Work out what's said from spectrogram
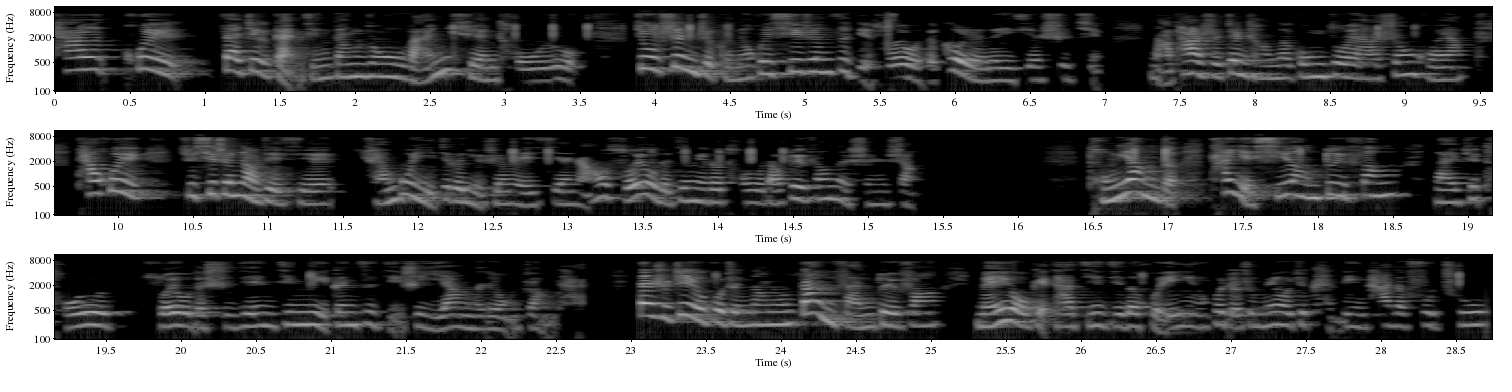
他会在这个感情当中完全投入。就甚至可能会牺牲自己所有的个人的一些事情，哪怕是正常的工作呀、生活呀，他会去牺牲掉这些，全部以这个女生为先，然后所有的精力都投入到对方的身上。同样的，他也希望对方来去投入所有的时间精力，跟自己是一样的这种状态。但是这个过程当中，但凡对方没有给他积极的回应，或者是没有去肯定他的付出，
